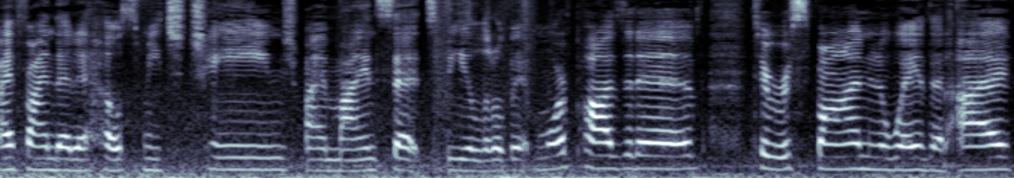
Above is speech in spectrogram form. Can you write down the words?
I find that it helps me to change my mindset to be a little bit more positive, to respond in a way that I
